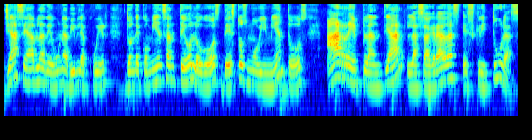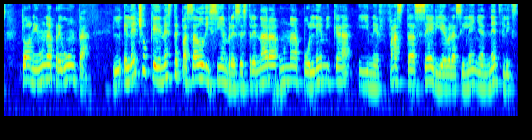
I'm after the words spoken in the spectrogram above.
Ya se habla de una Biblia queer, donde comienzan teólogos de estos movimientos a replantear las sagradas escrituras. Tony, una pregunta. El hecho que en este pasado diciembre se estrenara una polémica y nefasta serie brasileña en Netflix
